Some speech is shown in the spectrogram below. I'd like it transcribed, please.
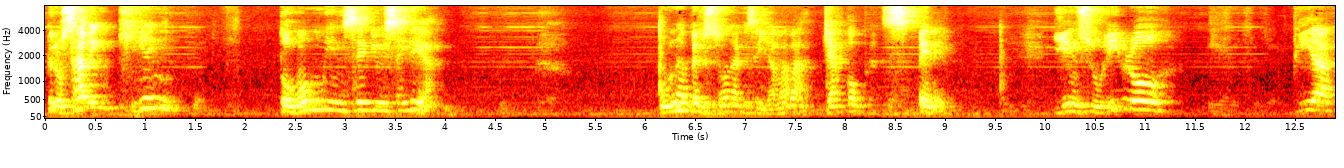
Pero ¿saben quién tomó muy en serio esa idea? Una persona que se llamaba Jacob Spener. Y en su libro Pia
